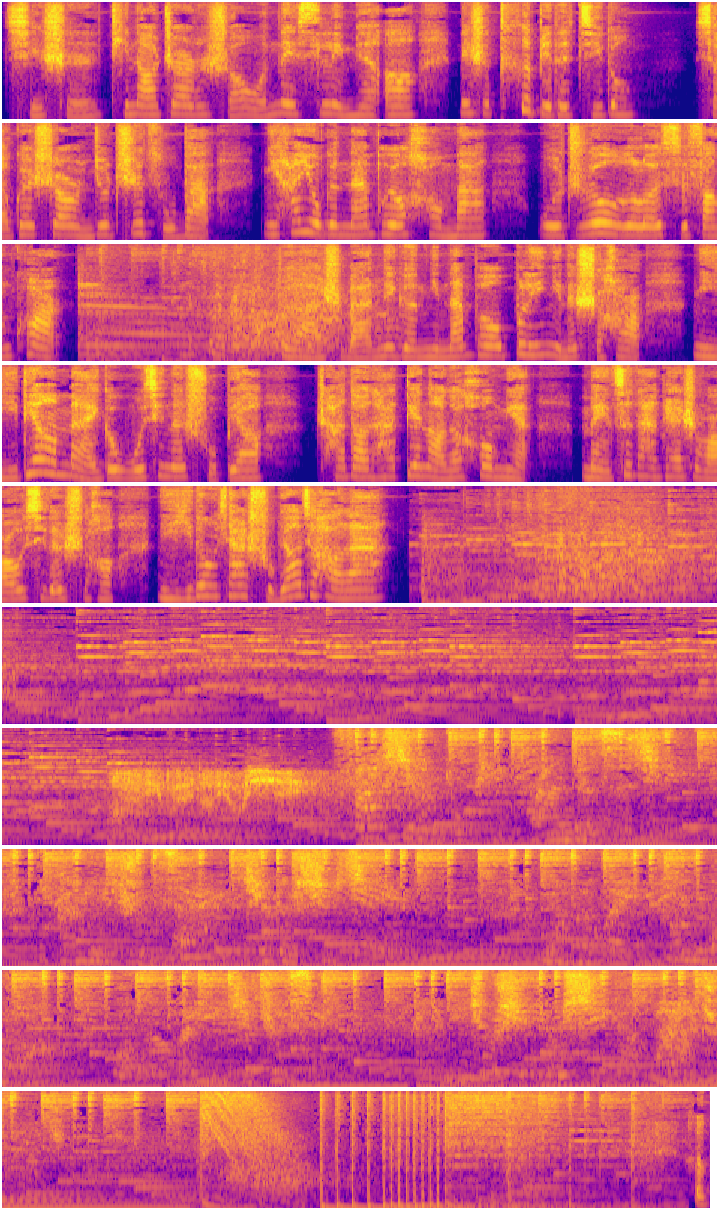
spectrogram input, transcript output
其实听到这儿的时候，我内心里面啊，那是特别的激动。小怪兽，你就知足吧，你还有个男朋友好吗？我只有俄罗斯方块。对了，是吧？那个你男朋友不理你的时候，你一定要买一个无线的鼠标，插到他电脑的后面。每次他开始玩游戏的时候，你移动一下鼠标就好啦。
